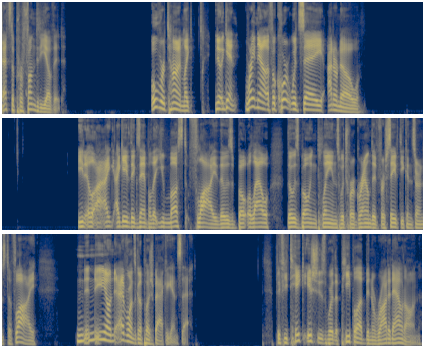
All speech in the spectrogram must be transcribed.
That's the profundity of it. Over time, like you know, again, right now, if a court would say, I don't know, you know, I, I gave the example that you must fly those Bo- allow those Boeing planes which were grounded for safety concerns to fly. N- you know, everyone's going to push back against that. But if you take issues where the people have been rotted out on,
